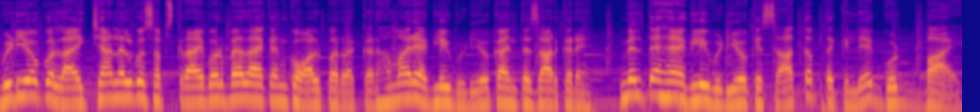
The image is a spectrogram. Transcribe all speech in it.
वीडियो को लाइक चैनल को सब्सक्राइब और बेल आइकन को ऑल पर रखकर हमारे अगली वीडियो का इंतज़ार करें। मिलते हैं अगली वीडियो के साथ, तब तक के लिए गुड बाय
